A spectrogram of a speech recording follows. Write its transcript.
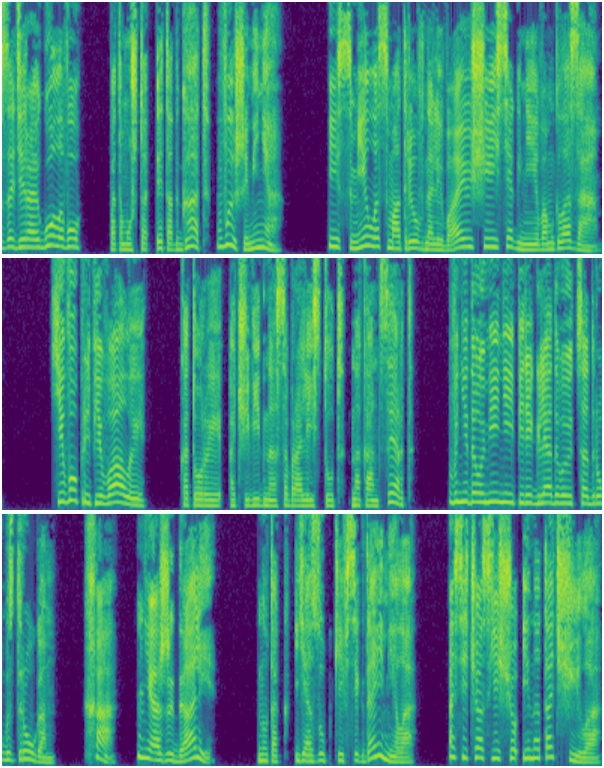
Задираю голову, потому что этот гад выше меня. И смело смотрю в наливающиеся гневом глаза. Его припевалы, которые, очевидно, собрались тут на концерт, в недоумении переглядываются друг с другом. Ха, не ожидали? Ну так я зубки всегда имела, а сейчас еще и наточила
